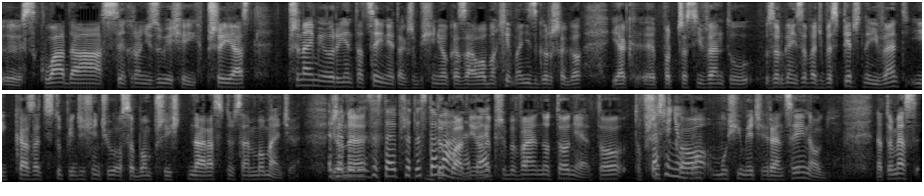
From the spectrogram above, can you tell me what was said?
y, składa, synchronizuje się ich przyjazd. Przynajmniej orientacyjnie, tak żeby się nie okazało, bo nie ma nic gorszego, jak e, podczas eventu zorganizować bezpieczny event i kazać 150 osobom przyjść naraz w tym samym momencie. I Żeby zostały przetestowane, Dokładnie, tak? one przybywają, no to nie, to, to wszystko uda. musi mieć ręce i nogi. Natomiast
